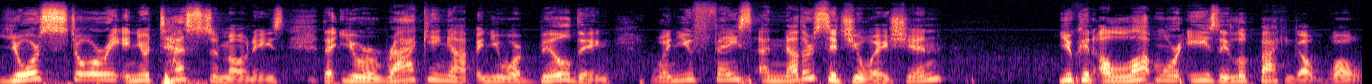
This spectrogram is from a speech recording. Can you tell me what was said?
your story and your testimonies that you are racking up and you are building, when you face another situation, you can a lot more easily look back and go, Whoa,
